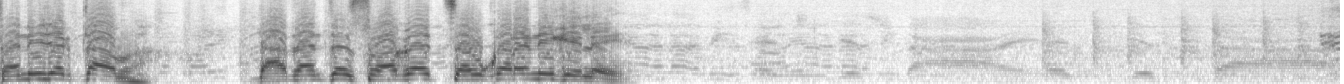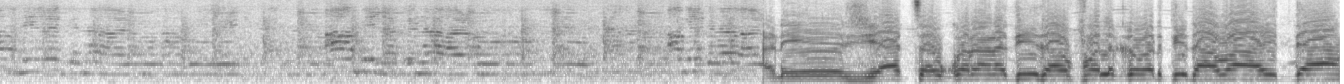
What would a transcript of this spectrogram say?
सनी जगताप दादांचं स्वागत चौकारांनी केलंय. आणि या चौकारांना धाव फलकावरती धावा आहेत त्या.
